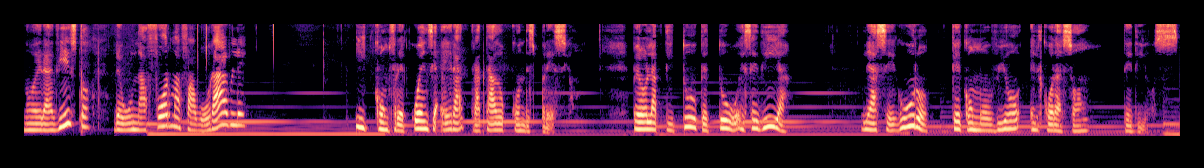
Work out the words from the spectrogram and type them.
no era visto de una forma favorable y con frecuencia era tratado con desprecio. Pero la actitud que tuvo ese día le aseguro que conmovió el corazón de Dios.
